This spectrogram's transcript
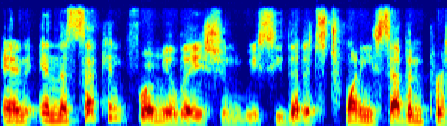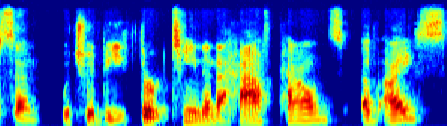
And in the second formulation, we see that it's 27%, which would be 13 and a half pounds of ice.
